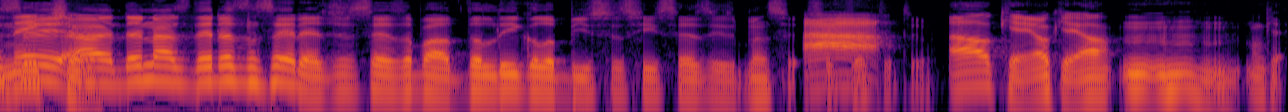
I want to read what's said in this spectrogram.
nature. say. I, they're not. They doesn't say that. It just says about the legal abuses he says he's been su- Ah, subjected to. ah okay, okej, ja. Mm, mm, mm, okej.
